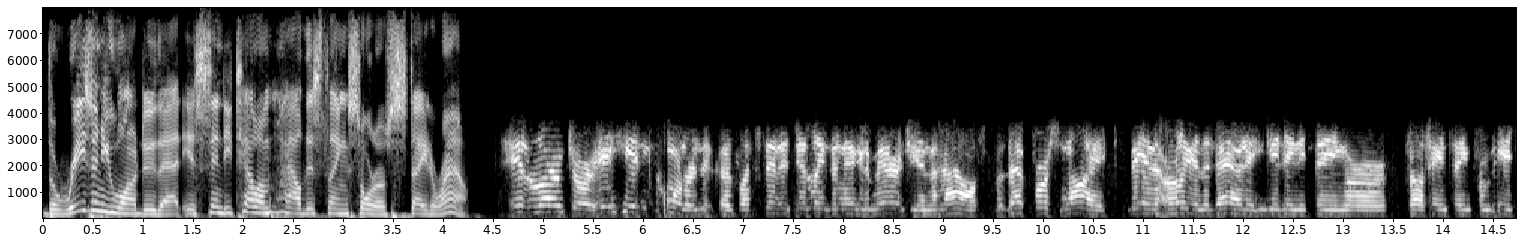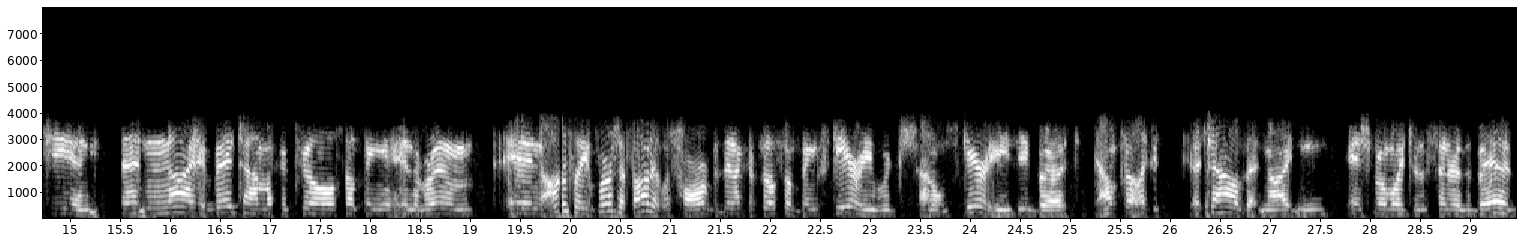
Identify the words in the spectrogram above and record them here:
the reason you want to do that is, Cindy, tell them how this thing sort of stayed around. It lurked or it hid in corners because, like I said, it did leave the negative energy in the house. But that first night, being early in the day, I didn't get anything or felt anything from itchy. And that night at bedtime, I could feel something in the room. And honestly, at first I thought it was hard, but then I could feel something scary, which I don't scare easy, but I felt like a, a child that night and inched my way to the center of the bed,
